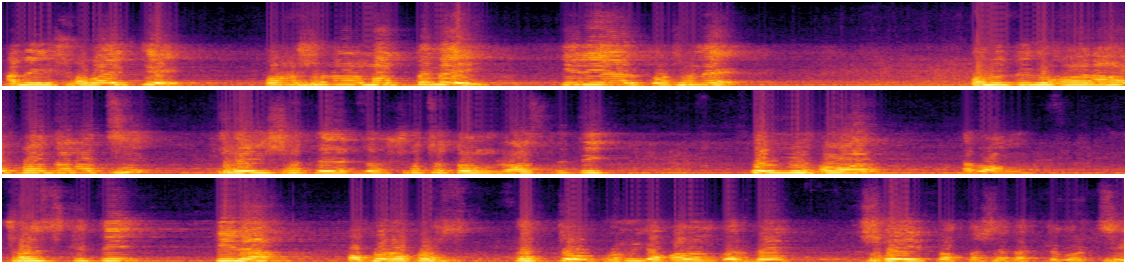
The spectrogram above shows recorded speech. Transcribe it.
আমি সবাইকে পড়াশোনার মাধ্যমেই কেরিয়ার গঠনে মনোযোগী হওয়ার আহ্বান জানাচ্ছি। সেই সাথে একজন সচেতন রাজনীতিক কর্মী হওয়ার এবং সংস্কৃতি, ক্রীড়া অপর অপর ভূমিকা পালন করবে সেই প্রত্যাশা ব্যক্ত করছি।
